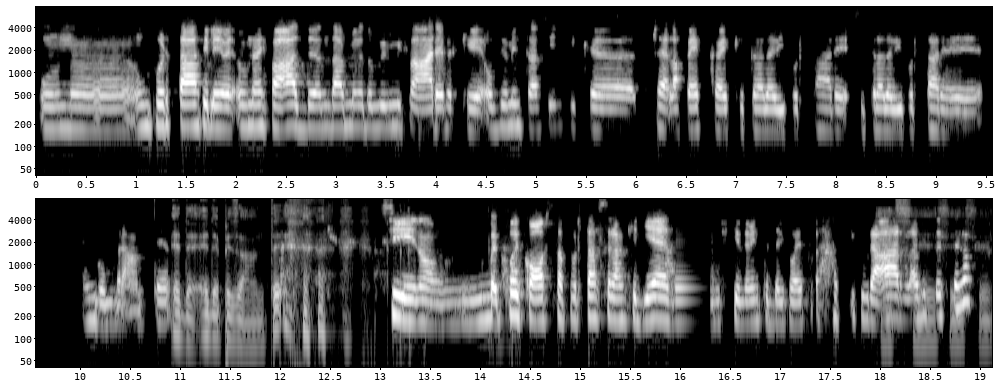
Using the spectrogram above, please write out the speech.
un, un portatile un iPad e andarmelo dove mi pare perché ovviamente la Cintiq cioè la pecca è che te la devi portare se te la devi portare ingombrante. Ed è, ed è pesante. sì, no, beh, poi costa portarsela anche dietro, perché ovviamente devi poi assicurarla, ah, sì, tutte sì, queste cose.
